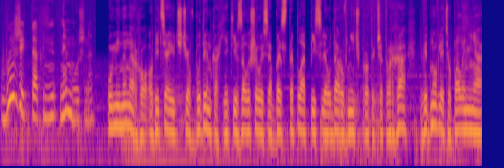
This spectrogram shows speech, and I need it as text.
вижити так не можна. У Міненерго обіцяють, що в будинках, які залишилися без тепла після удару в ніч проти четверга, відновлять опалення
